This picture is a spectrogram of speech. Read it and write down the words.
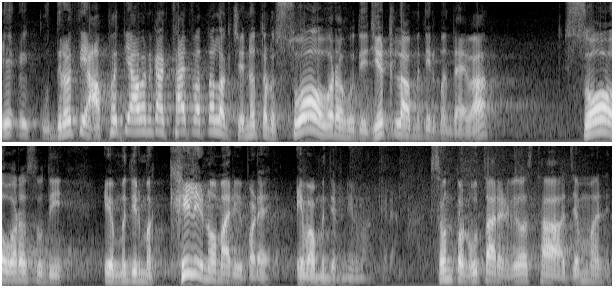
એ કુદરતી આફતી આવે ને કાંઈક થાય તો તલક છે. નતર સો વર્ષ સુધી જેટલા મંદિર બંધાવ્યા, સો વર્ષ સુધી એ મંદિરમાં ખીલી ન મારવી પડે એવા મંદિર નિર્માણ કર્યા. સંતોને ઉતારેની વ્યવસ્થા, જમવાની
